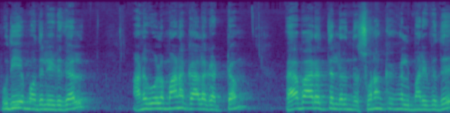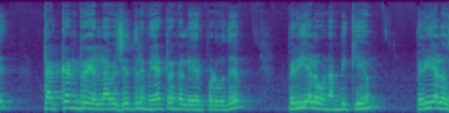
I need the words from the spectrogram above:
புதிய முதலீடுகள் அனுகூலமான காலகட்டம் வியாபாரத்தில் இருந்த சுணக்கங்கள் மறைவது டக்கென்று எல்லா விஷயத்திலும் ஏற்றங்கள் ஏற்படுவது பெரிய அளவு நம்பிக்கையும் பெரிய அளவு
